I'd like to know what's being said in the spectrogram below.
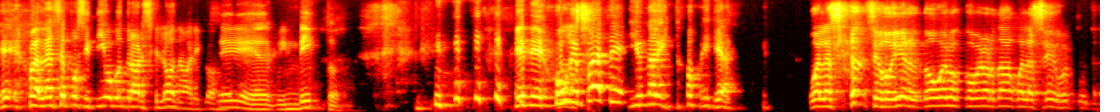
eh, balance positivo contra Barcelona, maricón. Sí, eh, invicto. Tiene un empate y una victoria. Gualaceo se jodieron, no vuelvo a comer hornado Gualaceo, güey, puta.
